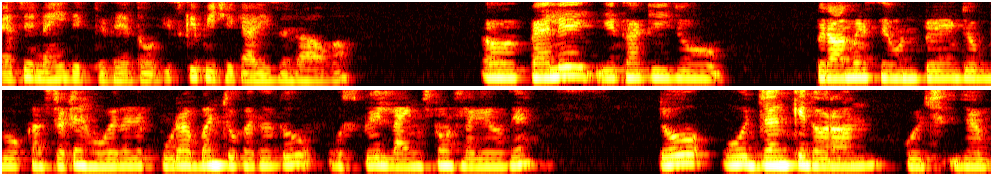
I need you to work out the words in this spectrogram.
ऐसे नहीं दिखते थे तो इसके पीछे क्या रीज़न रहा होगा? पहले ये था कि जो पिरामिड थे उन पे जब वो कंस्ट्रक्शन हो गया था, जब पूरा बन चुका था तो उस पर लाइम लगे हुए थे। तो वो जंग के दौरान कुछ, जब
